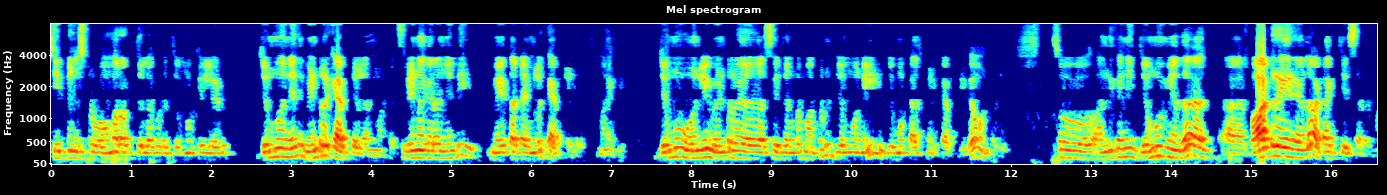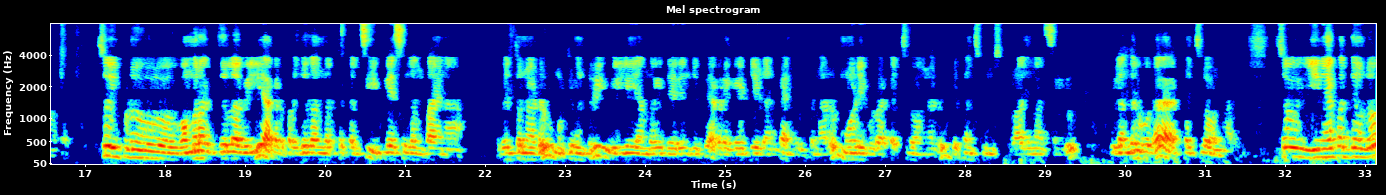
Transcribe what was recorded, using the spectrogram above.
చీఫ్ మినిస్టర్ ఒమర్ అబ్దుల్లా కూడా జమ్మూకి వెళ్ళాడు. జమ్మూ అనేది వింటర్ క్యాపిటల్ అన్నమాట. శ్రీనగర్ అనేది మిగతా టైంలో క్యాపిటల్ మనకి. జమ్మూ ఓన్లీ వింటర్ సీజన్లో మాత్రం జమ్మూని జమ్మూ కాశ్మీర్ క్యాపిటల్గా ఉంటుంది. సో అందుకని జమ్మూ మీద బార్డర్ ఏరియాలో అటాక్ చేశారు అనమాట సో ఇప్పుడు ఒమర్ అబ్దుల్లా వెళ్ళి అక్కడ ప్రజలందరితో కలిసి ఈ ప్లేసులంతా ఆయన వెళ్తున్నాడు. ముఖ్యమంత్రి వెళ్ళి అందరికి ధైర్యం చెప్పి అక్కడ గైడ్ చేయడానికి ఆయన వెళ్తున్నారు. మోడీ కూడా టచ్లో ఉన్నాడు. డిఫెన్స్ మినిస్టర్ రాజ్నాథ్ సింగ్ వీళ్ళందరూ కూడా టచ్లో ఉన్నారు. సో ఈ నేపథ్యంలో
